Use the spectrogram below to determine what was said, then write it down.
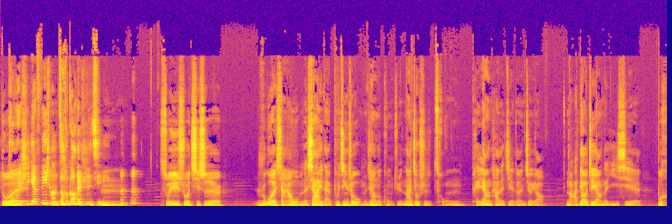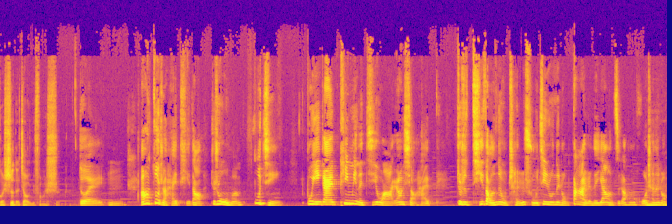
对，就会是一件非常糟糕的事情。嗯，所以说其实。如果想让我们的下一代不经受我们这样的恐惧，那就是从培养他的阶段就要拿掉这样的一些不合适的教育方式。对，嗯，然后作者还提到，就是我们不仅不应该拼命的激娃，让小孩就是提早的那种成熟，进入那种大人的样子，让他们活成那种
